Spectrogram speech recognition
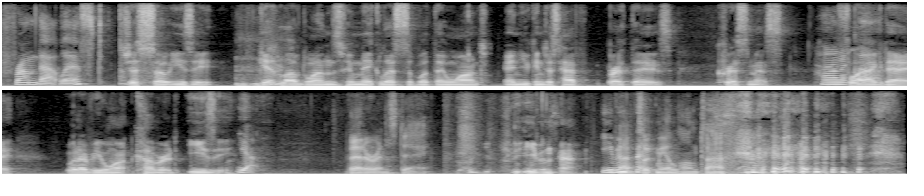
from that list. It's just so easy. Get loved ones who make lists of what they want, and you can just have birthdays, Christmas, Hanukkah. Flag Day, whatever you want covered. Easy. Yeah. Veterans Day. Even that. Even That took me a long time.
